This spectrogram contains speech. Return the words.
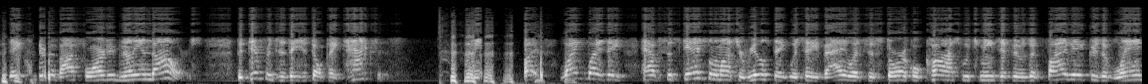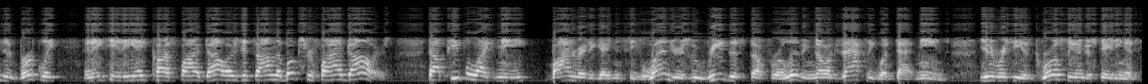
they cleared about $400 million. The difference is they just don't pay taxes. but likewise, they have substantial amounts of real estate which they value at historical cost, which means if it was at five acres of land in Berkeley in 1888 cost five dollars, it's on the books for five dollars. Now, people like me bond rating agencies, lenders who read this stuff for a living know exactly what that means. University is grossly understating its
